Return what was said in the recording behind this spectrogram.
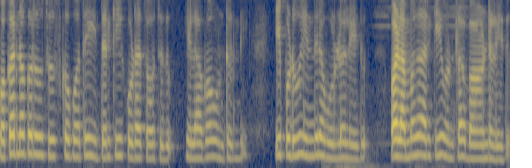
ఒకరినొకరు చూసుకోపోతే ఇద్దరికీ కూడా తోచదు. ఎలాగో ఉంటుంది. ఇప్పుడు ఇందిర ఊళ్ళో లేదు. వాళ్ళ అమ్మగారికి ఒంట్లో బాగుండలేదు.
